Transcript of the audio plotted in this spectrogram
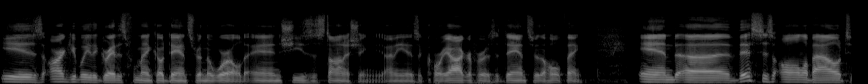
is arguably the greatest flamenco dancer in the world, and she's astonishing. I mean, as a choreographer, as a dancer, the whole thing. And uh, this is all about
